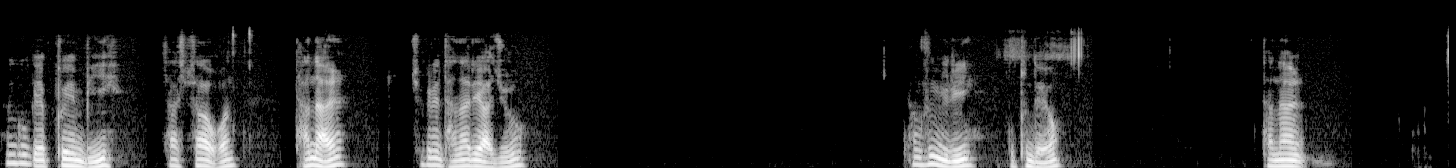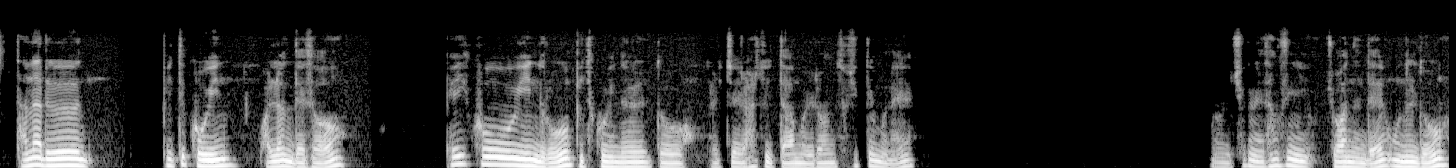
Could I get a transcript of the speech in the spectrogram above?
한국 F&B 44억 원, 다날 최근에 다날이 아주 상승률이 높은데요. 다날 다날은 비트코인 관련돼서 페이코인으로 비트코인을 또 결제를 할 수 있다 뭐 이런 소식 때문에 어, 최근에 상승이 좋았는데 오늘도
